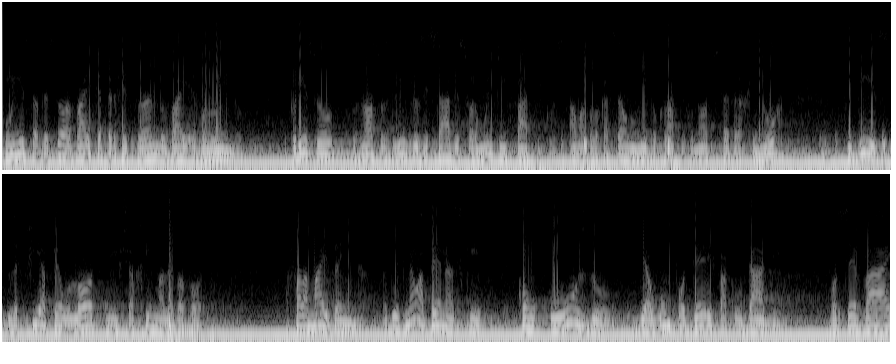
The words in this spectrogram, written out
com isso a pessoa vai se aperfeiçoando, vai evoluindo. Por isso, os nossos livros e sábios foram muito enfáticos. Há uma colocação num livro clássico nosso, Sefer Hinur, que diz, Lefia peulot nimshachim alevavot. Fala mais ainda. Ela diz, não apenas que com o uso de algum poder e faculdade, você vai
